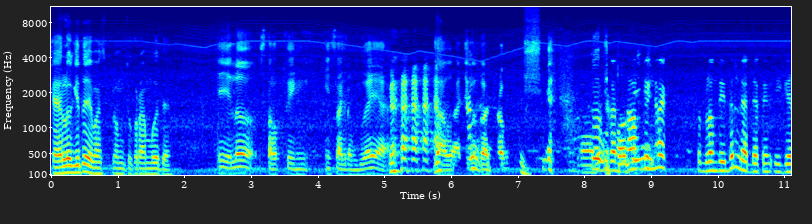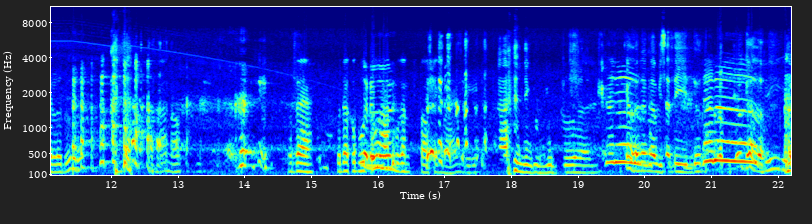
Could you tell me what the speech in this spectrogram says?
Kayak lu gitu ya mas, belum cukur rambut ya? Eh, lo stalking Instagram gue ya? Tahu aja gue gondrong. Eh, itu bukan stalking rek. Sebelum tidur lihat-lihat IG lu dulu. Udah, udah kebutuhan bukan stalking lagi. Anjing kebutuhan. Kalau udah nggak bisa tidur, juga lo. Iya.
